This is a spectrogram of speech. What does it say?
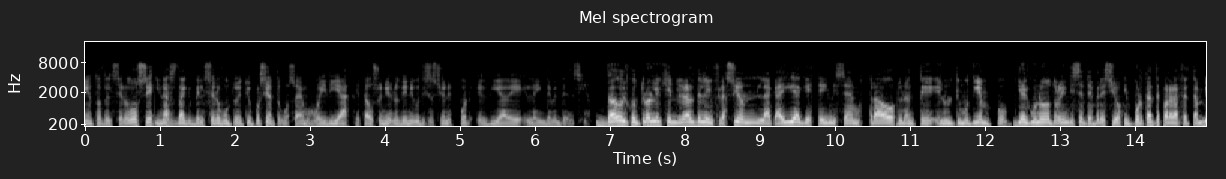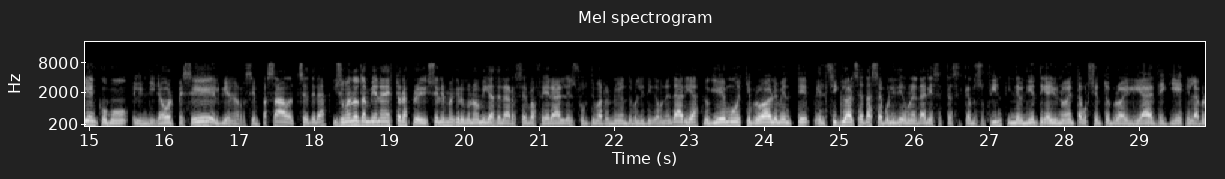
500 del 0.12 y Nasdaq del 0.21%. Como sabemos hoy día Estados Unidos no tiene cotizaciones por el día de la independencia. Dado el control en general de la inflación, la caída que este índice ha demostrado durante el último tiempo y algunos otros índices de precios importantes para la Fed también, como el indicador PCE el viernes recién pasado, etcétera, y sumando también a esto las proyecciones macroeconómicas de la Reserva Federal en su última reunión de política monetaria, lo que vemos es que probablemente el ciclo de alza tasa de política monetaria se está acercando a su fin, independiente que hay un 90% de probabilidades de que en la próxima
